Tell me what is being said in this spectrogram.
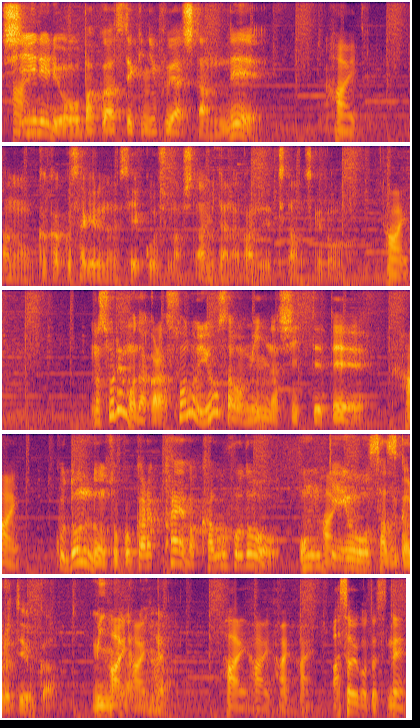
仕入れ量を爆発的に増やしたんで、はい。あの価格下げるのに成功しましたみたいな感じで言ってたんですけど、はい。まあ、それもだからその良さをみんな知っててはい。こうどんどんそこから買えば買うほど恩恵を授かるというか、みんながみんな、はいはいはいはいはいはいはい。あそういうことですね。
